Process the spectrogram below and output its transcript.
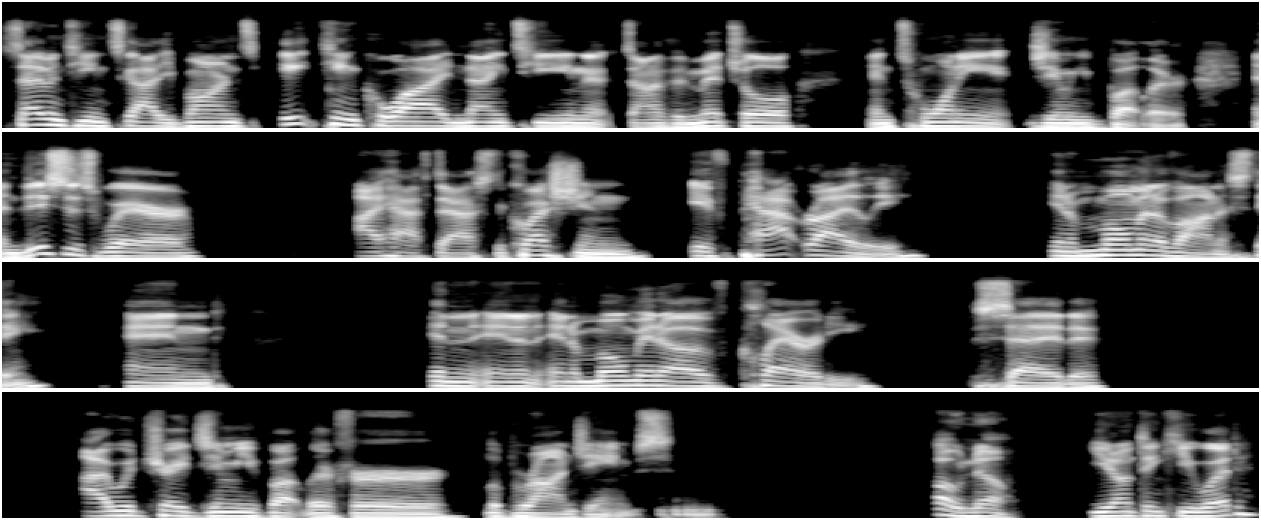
17 Scottie Barnes, 18 Kawhi, 19 Donovan Mitchell, and 20 Jimmy Butler. And this is where I have to ask the question if Pat Riley, in a moment of honesty and in, in, in a moment of clarity, said, I would trade Jimmy Butler for LeBron James. Oh, no. You don't think he would?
